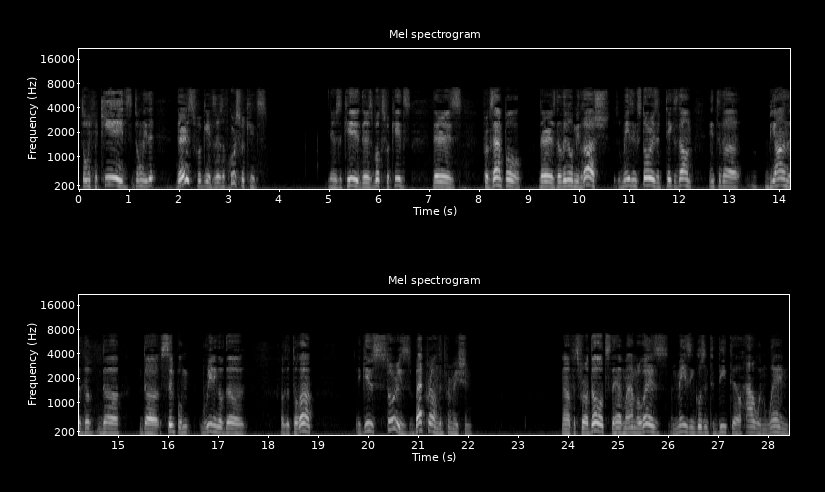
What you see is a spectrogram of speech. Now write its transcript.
it's only for kids. It's only th- there is for kids. There's of course for kids. There's a kid. There's books for kids. There is, for example, there is the little midrash. Amazing stories. It takes down into the beyond the the the simple reading of the of the Torah. It gives stories, background information. Now, if it's for adults, they have Me'am Lo'ez, amazing, goes into detail, how and when,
